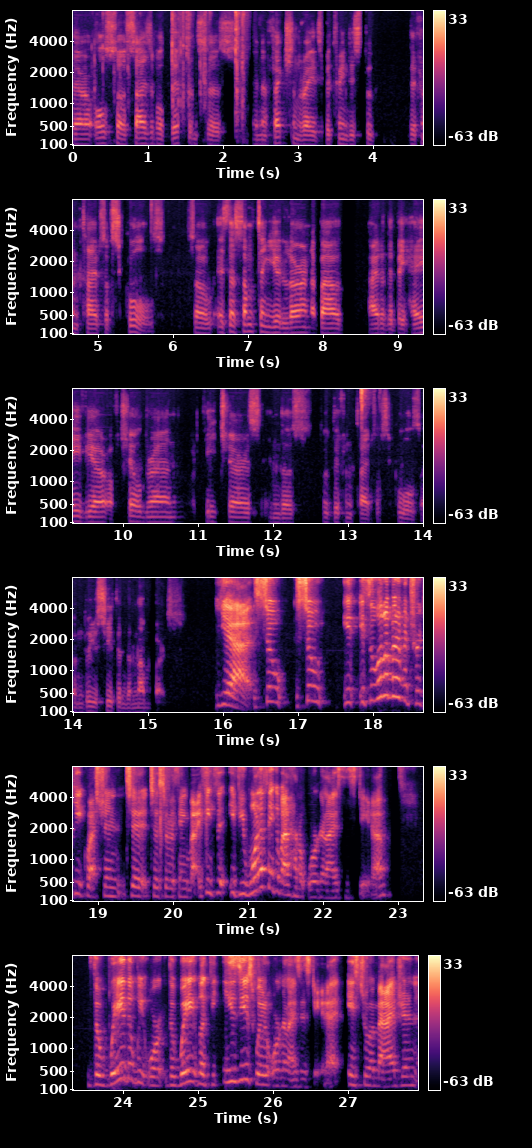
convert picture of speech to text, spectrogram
there are also sizable differences in infection rates between these two different types of schools. So is there something you learn about either the behavior of children or teachers in those two different types of schools? And do you see it in the numbers? Yeah, so so it, it's a little bit of a tricky question to to sort of think about. I think that if you want to think about how to organize this data, the way that we or the way like the easiest way to organize this data is to imagine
